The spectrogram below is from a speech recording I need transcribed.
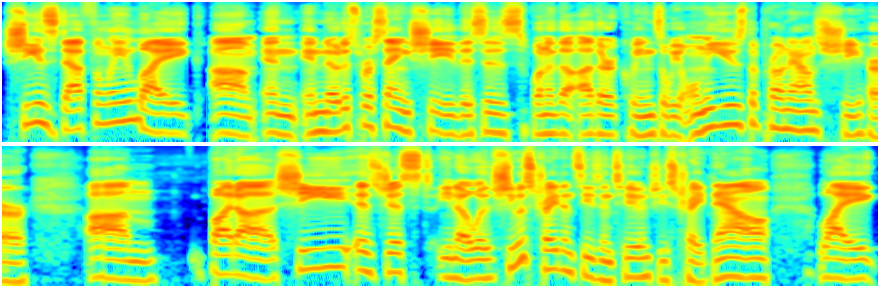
she's definitely like, um, and and notice we're saying she. This is one of the other queens that we only use the pronouns she, her. Um, but uh, she is just, you know, she was trade in season two and she's trade now. Like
